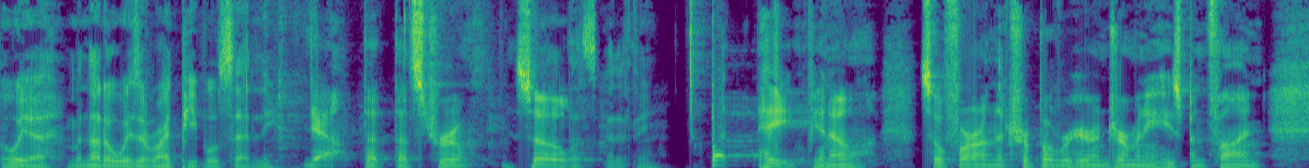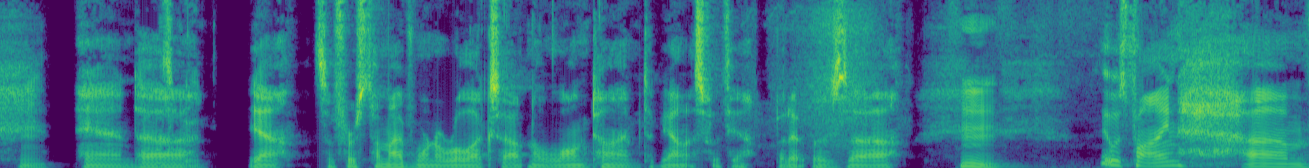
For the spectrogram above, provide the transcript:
Oh yeah, but not always the right people, sadly. Yeah, that that's true. So that's the other thing. But hey, you know, so far on the trip over here in Germany, he's been fine. Hmm. And uh, yeah, it's the first time I've worn a Rolex out in a long time, to be honest with you. But it was, uh, hmm. it was fine. Um,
